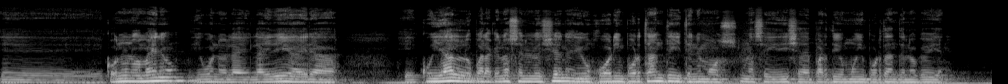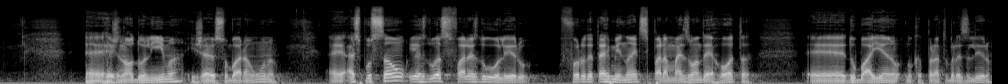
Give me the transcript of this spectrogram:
eh, con uno menos. Y bueno, la, la idea era eh, cuidarlo para que no se lesione, es un jugador importante y tenemos una seguidilla de partidos muy importante en lo que viene. É, Reginaldo Lima e Jailson Baraúna, é, a expulsão e as duas falhas do goleiro foram determinantes para mais uma derrota do Bahia no, no, Campeonato Brasileiro?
